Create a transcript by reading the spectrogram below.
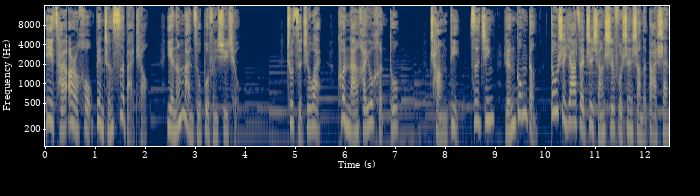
一裁二后变成四百条，也能满足部分需求。除此之外，困难还有很多，场地、资金、人工等都是压在志祥师傅身上的大山。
